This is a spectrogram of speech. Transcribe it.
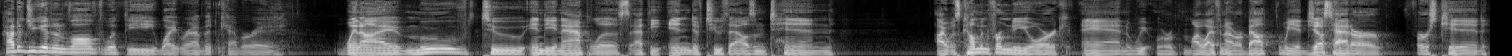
how did you get involved with the White Rabbit Cabaret? when I moved to Indianapolis at the end of 2010, I was coming from New York, and we were my wife and I were about we had just had our first kid,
